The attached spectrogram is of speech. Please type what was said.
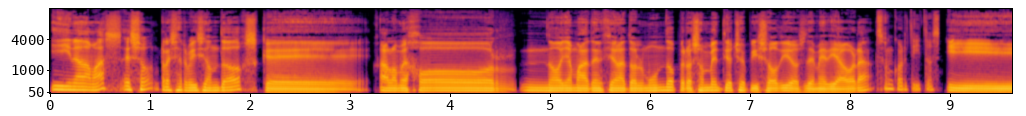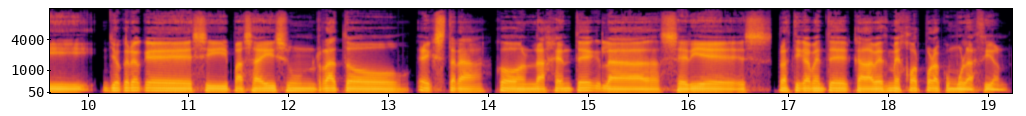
Y nada más, eso, Reservation Dogs, que a lo mejor no llama la atención a todo el mundo, pero son 28 episodios de media hora. Son cortitos. Y yo creo que si pasáis un rato extra con la gente, la serie es prácticamente cada vez mejor por acumulación.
